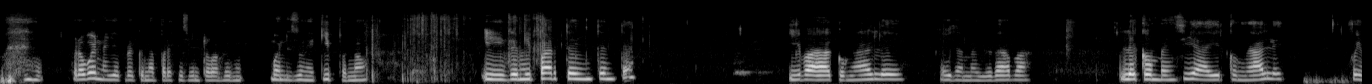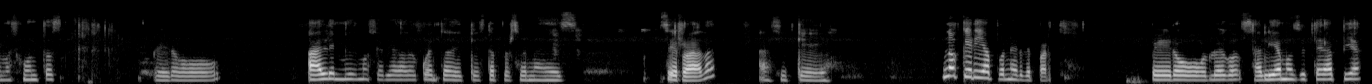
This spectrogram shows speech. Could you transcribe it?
Pero bueno, yo creo que una pareja es un trabajo, bueno, es un equipo, ¿no? Y de mi parte intenté. Iba con Ale, ella me ayudaba, le convencía a ir con Ale, fuimos juntos, pero Ale mismo se había dado cuenta de que esta persona es cerrada, así que no quería poner de parte. Pero luego salíamos de terapia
